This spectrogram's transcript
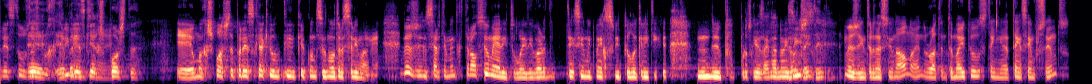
Parece que estão os dois É, por é, requerimento. parece que é a é? resposta. É uma resposta, parece que é aquilo que, que aconteceu noutra cerimónia. Mas eh, certamente que terá o seu mérito. O Lady Bird tem sido muito bem recebido pela crítica. De, português ainda não existe, Não, tem, tem, tem. mas internacional, não é? No Rotten Tomatoes tem, eh, tem 100%.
